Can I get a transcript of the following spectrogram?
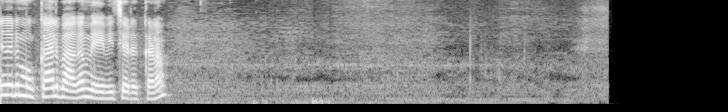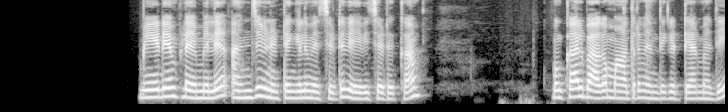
ഇതൊരു മുക്കാൽ ഭാഗം വേവിച്ചെടുക്കണം. മീഡിയം ഫ്ലെയിമിൽ അഞ്ച് മിനിറ്റെങ്കിലും വെച്ചിട്ട് വേവിച്ചെടുക്കാം. മുക്കാൽ ഭാഗം മാത്രം വെന്ത് കിട്ടിയാൽ മതി.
